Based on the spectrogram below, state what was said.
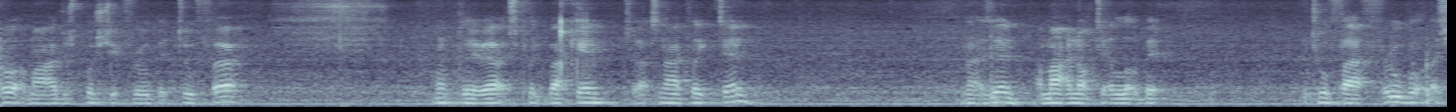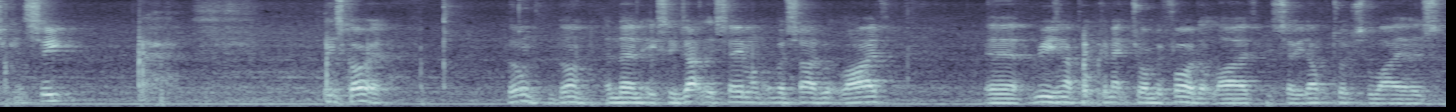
Oh, I might have just pushed it through a bit too far. Up there, let's click back in. So that's now clicked in. And that is in. I might have knocked it a little bit too far through, but as you can see, it's got it. Boom, done. And then it's exactly the same on the other side with live. Uh, reason I put connector on before I got live is so you don't touch the wires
